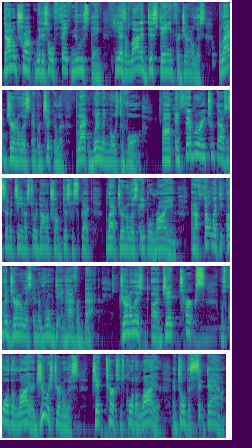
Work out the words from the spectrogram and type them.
Donald Trump, with his whole fake news thing, he has a lot of disdain for journalists, black journalists in particular, black women most of all. Um, in February 2017, I saw Donald Trump disrespect black journalist April Ryan, and I felt like the other journalists in the room didn't have her back. Journalist uh, Jake Turx was called a liar. Jewish journalist Jake Turx was called a liar and told to sit down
